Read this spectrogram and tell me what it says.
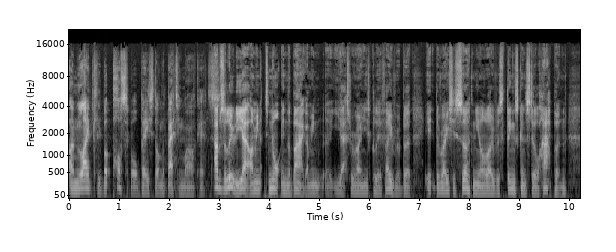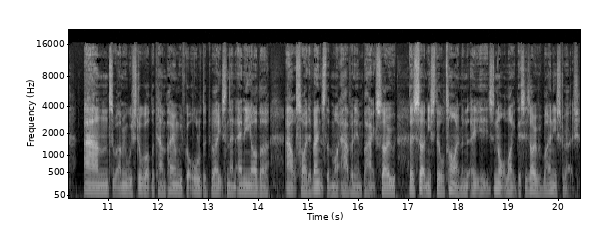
unlikely but possible based on the betting markets. Absolutely, yeah. I mean, it's not in the bag. I mean, uh, yes, Remain's clear favourite, but it, the race is certainly not over. Things can still happen. And I mean, we've still got the campaign, we've got all of the debates, and then any other outside events that might have an impact. So there's certainly still time, and it's not like this is over by any stretch.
